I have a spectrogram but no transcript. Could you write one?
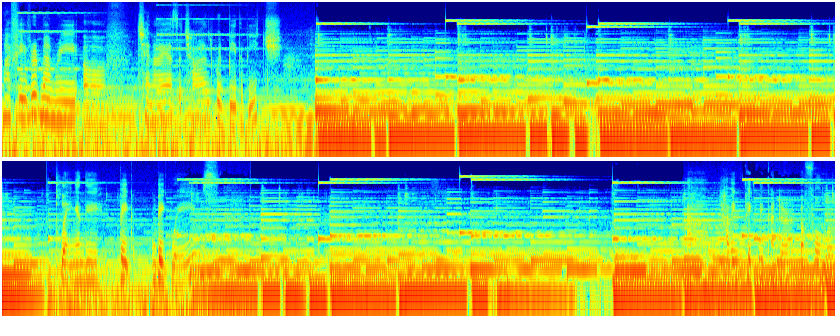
My favorite memory of Chennai as a child would be the beach. Playing in the big, big waves. Um, having picnic under a full moon.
